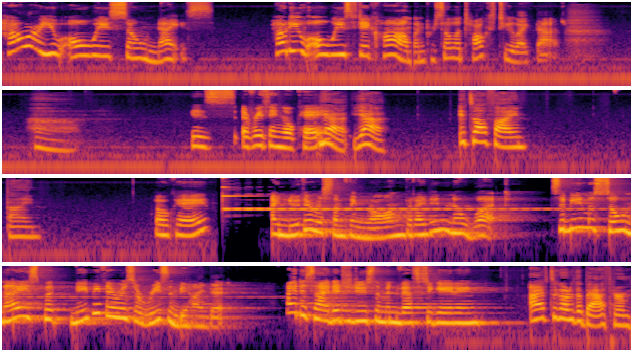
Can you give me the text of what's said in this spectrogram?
How are you always so nice? How do you always stay calm when Priscilla talks to you like that? Is everything okay? Yeah, yeah. It's all fine. Fine. Okay. I knew there was something wrong, but I didn't know what. Sabine was so nice, but maybe there was a reason behind it. I decided to do some investigating. I have to go to the bathroom.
